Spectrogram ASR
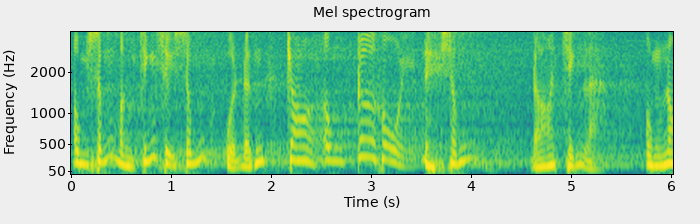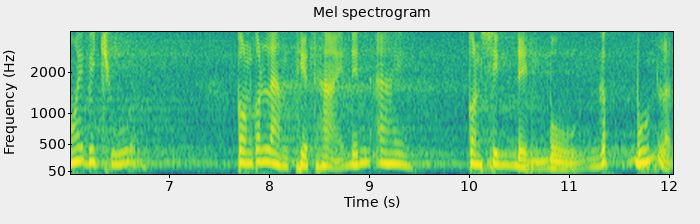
Ông sống bằng chính sự sống của đấng Cho ông cơ hội để sống. Đó chính là Ông nói với Chúa, Con có làm thiệt hại đến ai, Con xin đền bù gấp bốn lần.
